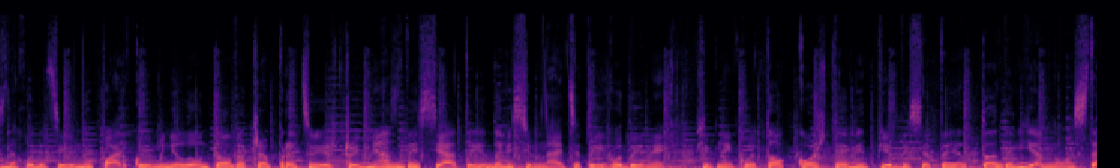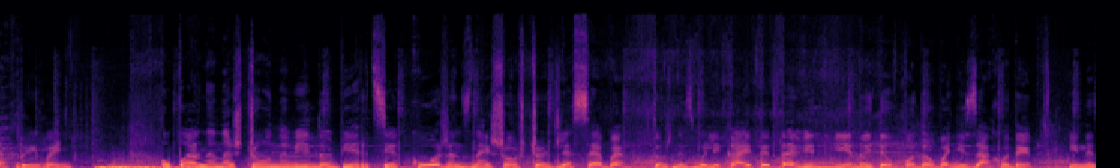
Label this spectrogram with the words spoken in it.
Знаходиться він у парку імені Леонтовича. Працює щодня з 10 до 18 години. Вхідний квиток коштує від 50 до 90 гривень. Упевнена, що у новій добірці кожен знайшов щось для себе. Тож не зволікайте та відвідуйте вподобані заходи. І не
